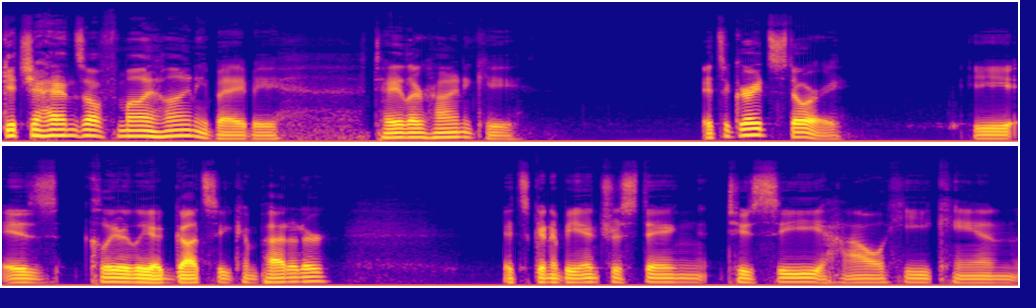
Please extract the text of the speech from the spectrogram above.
get your hands off my Heine, baby. Taylor Heinicke. It's a great story. He is clearly a gutsy competitor it's going to be interesting to see how he can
